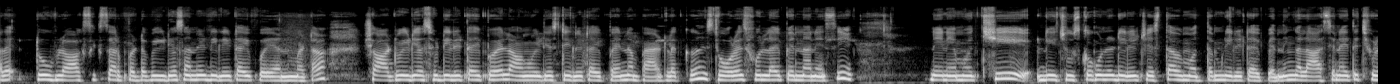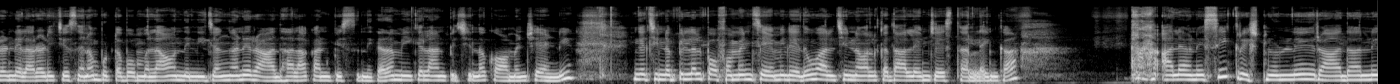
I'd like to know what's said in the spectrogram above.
అదే టూ వ్లాగ్స్కి సరిపడ్డ వీడియోస్ అన్నీ డిలీట్ అయిపోయాయి అనమాట షార్ట్ వీడియోస్ డిలీట్ అయిపోయాయి లాంగ్ వీడియోస్ డిలీట్ అయిపోయాయి. నా బ్యాడ్ లక్. స్టోరేజ్ ఫుల్ అయిపోయింది అనేసి నేనేమొచ్చి డీ చూసుకోకుండా డిలీట్ చేస్తే అవి మొత్తం డిలీట్ అయిపోయింది. ఇంకా లాస్ట్ అయితే చూడండి ఎలా రెడీ చేసానో బుట్ట బొమ్మలా ఉంది. నిజంగానే రాధాలా కనిపిస్తుంది కదా. మీకు ఎలా అనిపించిందో కామెంట్ చేయండి. ఇంకా చిన్నపిల్లల పర్ఫార్మెన్స్ ఏమీ లేదు. వాళ్ళు చిన్నవాళ్ళు కదా వాళ్ళు ఏం చేస్తారులే ఇంకా. అలా అనేసి కృష్ణుడిని రాధాల్ని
